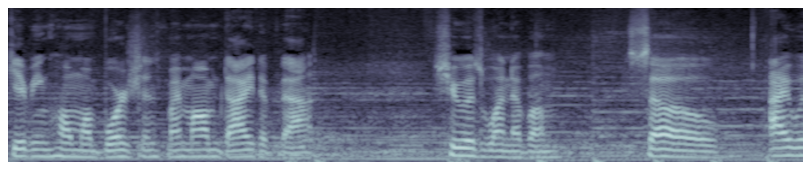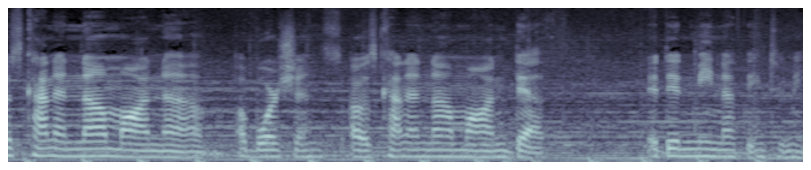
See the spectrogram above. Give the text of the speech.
giving home abortions. My mom died of that. She was one of them. So I was kind of numb on uh, abortions. I was kind of numb on death. It didn't mean nothing to me.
